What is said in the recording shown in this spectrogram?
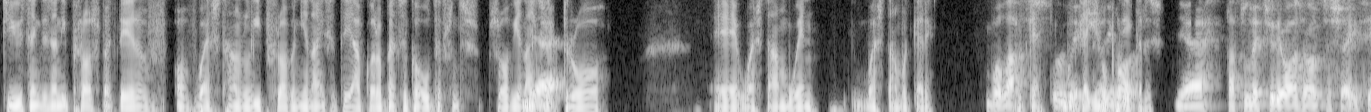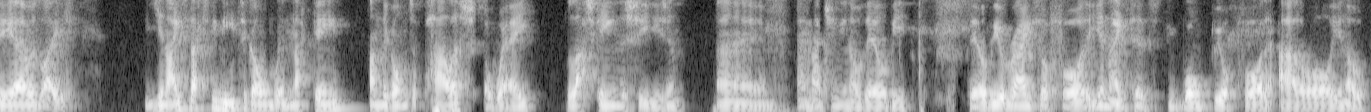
do you think there's any prospect there of, of West Ham leapfrogging United? They have got a better goal difference. So if United yeah. draw, uh, West Ham win, West Ham would get it. Well, that's get, literally what, yeah, that's literally what I was about to say. See, I was like, United actually need to go and win that game, and they're going to Palace away last game of the season. Um, I imagine you know they'll be they'll be right up for it. United won't be up for it at all. You know,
